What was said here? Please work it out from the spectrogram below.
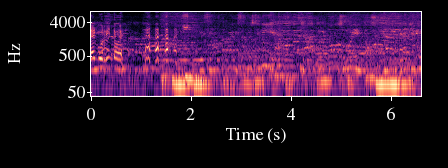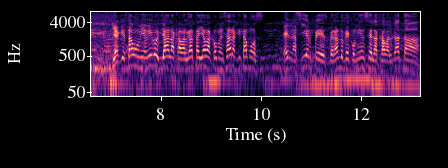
El burrito. Y aquí estamos, mi amigo, ya la cabalgata ya va a comenzar. Aquí estamos en la Sierpe, esperando que comience la cabalgata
